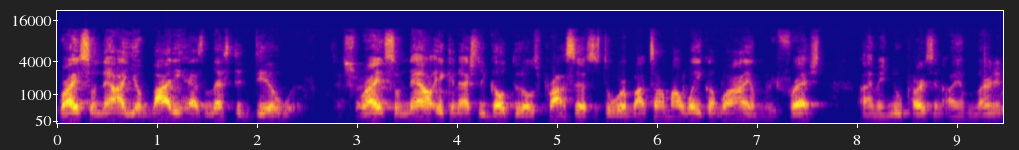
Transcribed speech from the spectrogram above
right? So now your body has less to deal with. That's right. So now it can actually go through those processes to where by the time I wake up, I am refreshed. I am a new person. I am learning.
